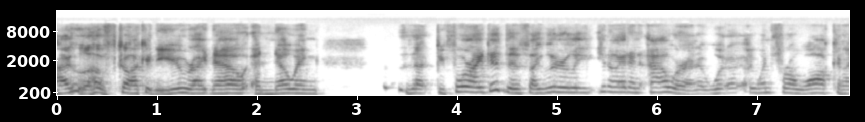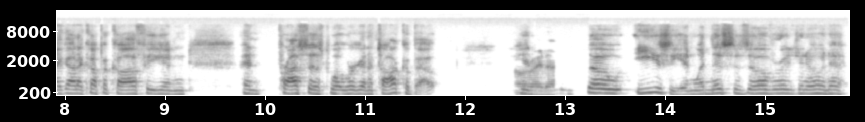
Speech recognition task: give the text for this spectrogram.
I love talking to you right now and knowing that before I did this, I literally, you know, I had an hour and I went for a walk and I got a cup of coffee and and processed what we're going to talk about. All right. Know, so easy. And when this is over, you know, in a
